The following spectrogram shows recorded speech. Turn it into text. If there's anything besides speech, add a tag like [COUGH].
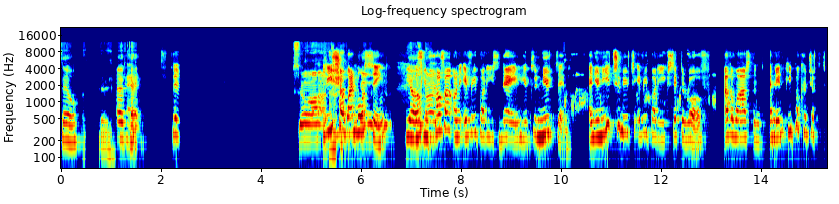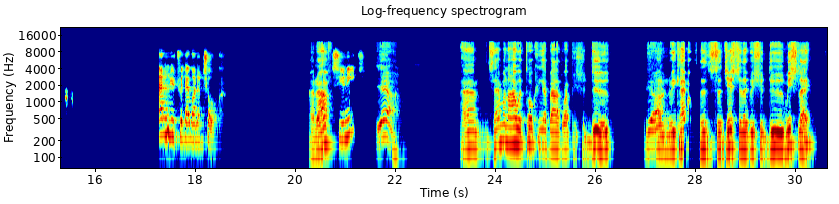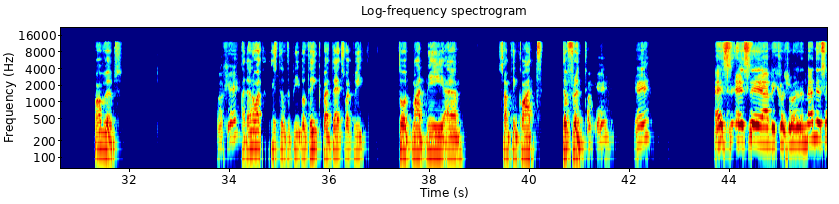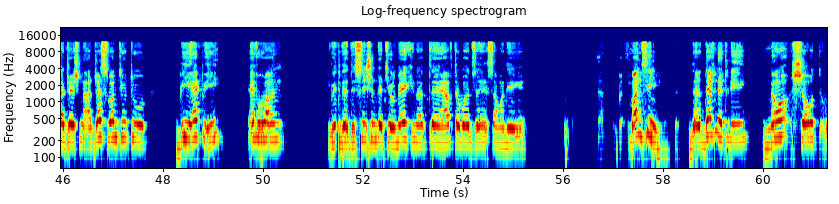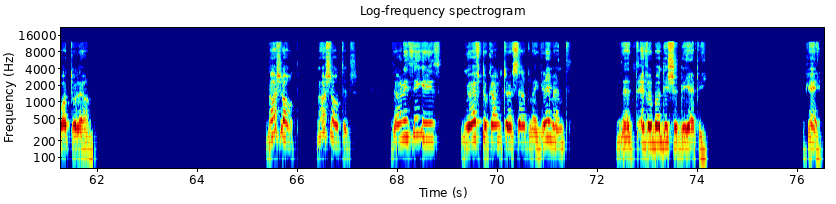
So Okay. okay. So, uh, Alicia, one more thing. Yeah. If you hover on everybody's name, you can mute them. And you need to mute everybody except the Rov. Otherwise, then, and then people can just unmute when they want to talk. Rav? So you need. Yeah. Um, Sam and I were talking about what we should do yeah. and we came up with the suggestion that we should do Mishle, Proverbs. Okay. I don't know what the rest of the people think, but that's what we thought might be um, something quite different. Okay. Okay. As as uh, because well, another suggestion, I just want you to be happy, everyone, with the decision that you'll make, not uh, afterwards uh, somebody. One thing, there definitely no short what to learn. No short, no shortage. The only thing is you have to come to a certain agreement that everybody should be happy. Okay.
